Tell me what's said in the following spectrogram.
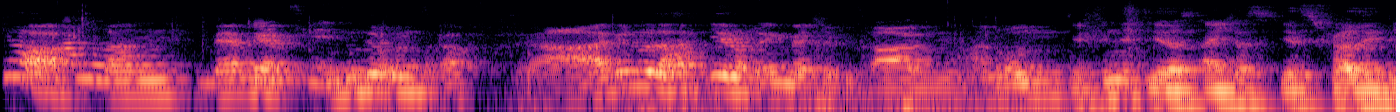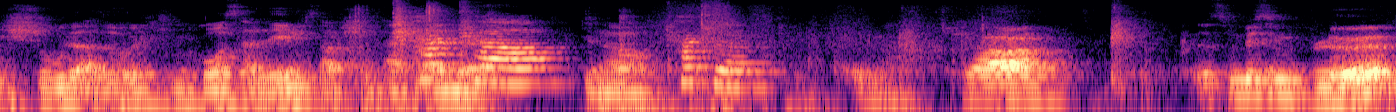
Ja, Hallo. dann wären wir am Ende unserer Fragen oder habt ihr noch irgendwelche Fragen an uns? Wie findet ihr das eigentlich, dass jetzt quasi die Schule, also wirklich ein großer Lebensabschnitt einfach endet? Kacke. Genau. Kacke. Ja, ist ein bisschen blöd,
